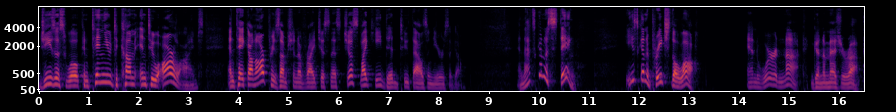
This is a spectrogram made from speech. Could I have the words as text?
Jesus will continue to come into our lives and take on our presumption of righteousness just like he did 2,000 years ago. And that's going to sting. He's going to preach the law, and we're not going to measure up.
